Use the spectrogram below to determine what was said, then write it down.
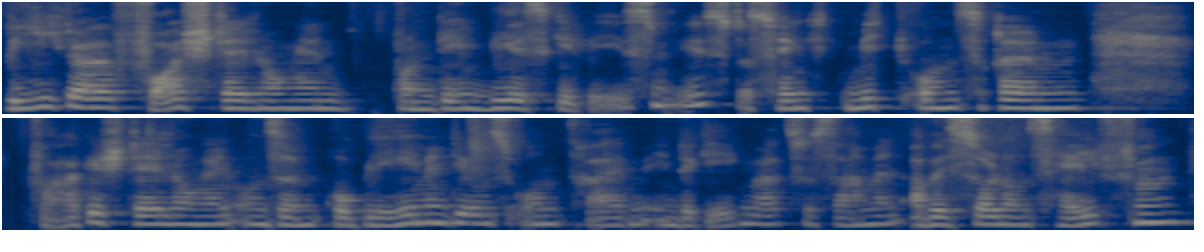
Bilder, Vorstellungen, von dem, wie es gewesen ist. Das hängt mit unseren Fragestellungen, unseren Problemen, die uns umtreiben, in der Gegenwart zusammen. Aber es soll uns helfen,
